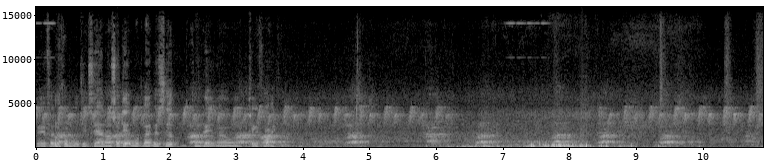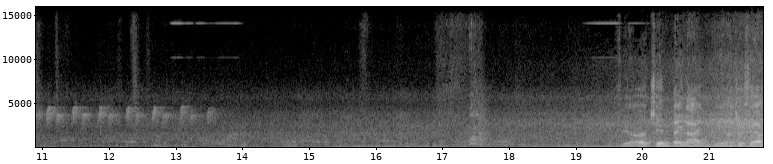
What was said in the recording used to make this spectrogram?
về phần khung của chiếc xe nó xuất hiện một vài vết xước không thể nào tránh khỏi. Phía trên tay lái thì à, chiếc xe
